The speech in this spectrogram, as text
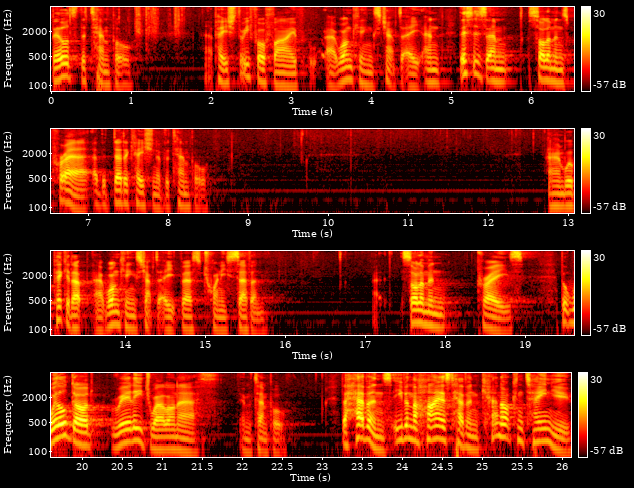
builds the temple. Uh, page 345, uh, 1 Kings chapter 8. And this is um, Solomon's prayer at the dedication of the temple. And we'll pick it up at 1 Kings chapter 8, verse 27. Solomon prays, But will God really dwell on earth in the temple? The heavens, even the highest heaven, cannot contain you.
